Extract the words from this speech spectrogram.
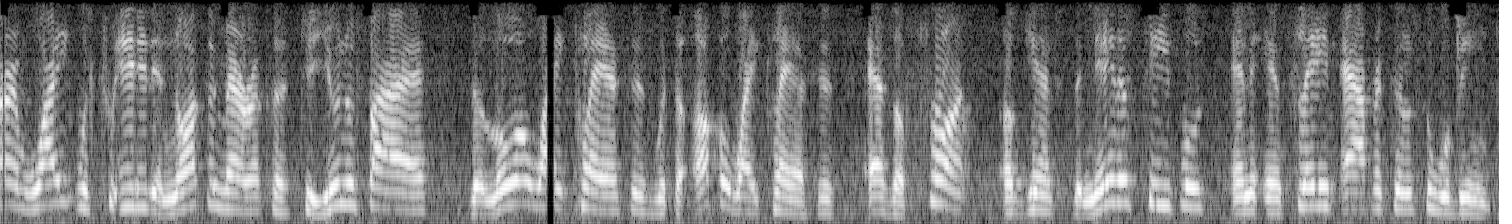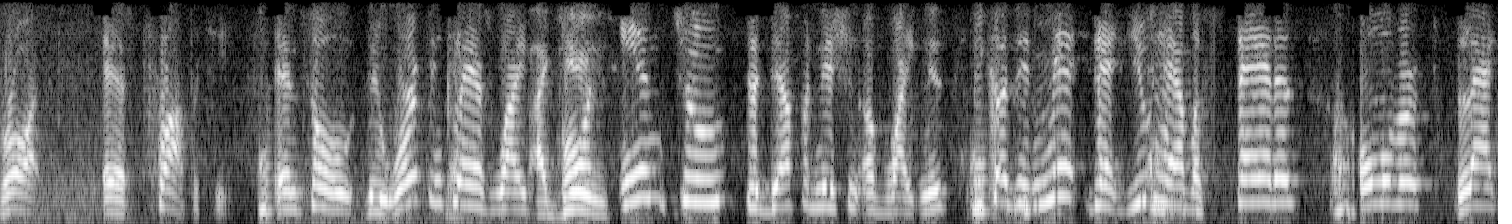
term white was created in North America to unify the lower white classes with the upper white classes as a front against the native peoples and the enslaved Africans who were being brought as property. And so the working class whites bought into the definition of whiteness because it meant that you have a status over black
